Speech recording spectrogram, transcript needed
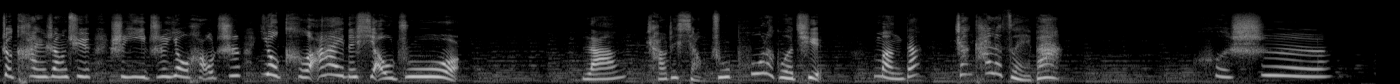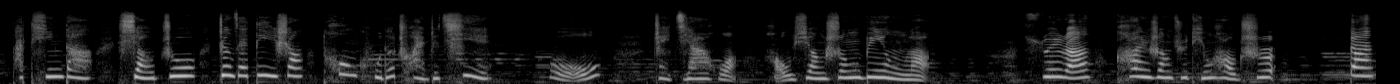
这看上去是一只又好吃又可爱的小猪。狼朝着小猪扑了过去，猛地张开了嘴巴。可是，他听到小猪正在地上痛苦地喘着气。哦，这家伙好像生病了。虽然看上去挺好吃。但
